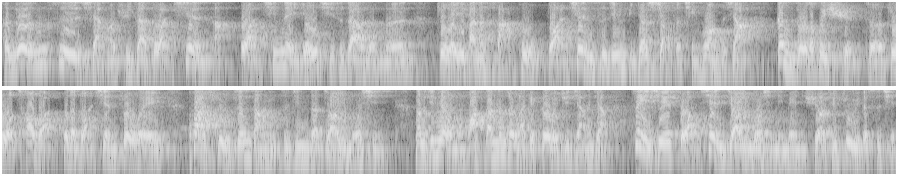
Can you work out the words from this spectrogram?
很多人是想要去在短线啊、短期内，尤其是在我们作为一般的散户，短线资金比较小的情况之下，更多的会选择做超短或者短线作为快速增长你资金的交易模型。那么今天我们花三分钟来给各位去讲一讲这些短线交易模型里面你需要去注意的事情。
